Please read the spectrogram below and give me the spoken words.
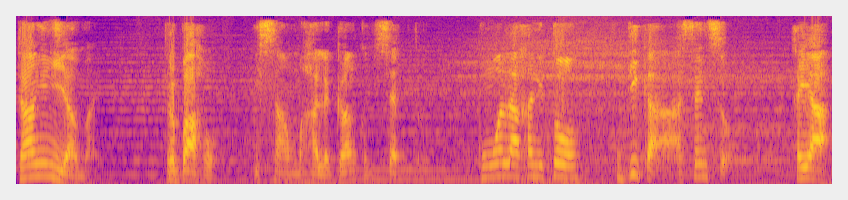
Tanging yaman. Trabaho, isang mahalagang konsepto. Kung wala ka nito, hindi ka aasenso. Kaya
